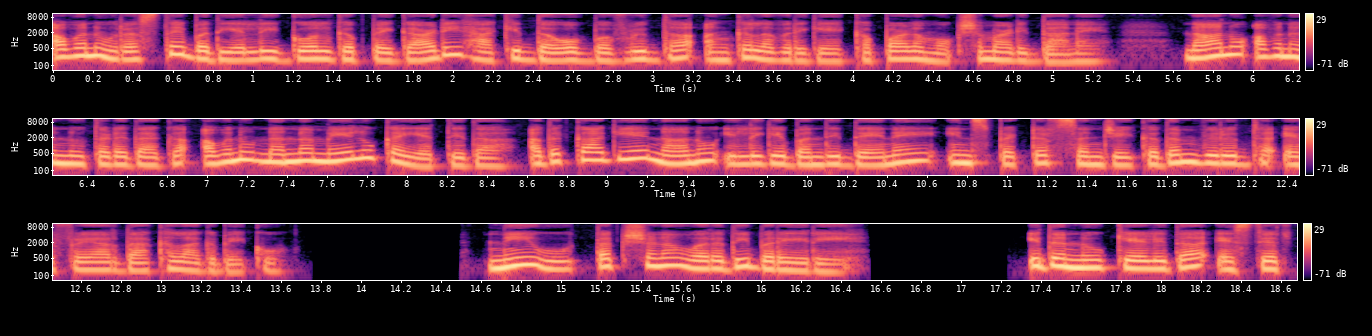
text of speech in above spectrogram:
ಅವನು ರಸ್ತೆ ಬದಿಯಲ್ಲಿ ಗೋಲ್ಗಪ್ಪೆ ಗಾಡಿ ಹಾಕಿದ್ದ ಒಬ್ಬ ವೃದ್ಧ ಅಂಕಲ್ ಅವರಿಗೆ ಕಪಾಳ ಮೋಕ್ಷ ಮಾಡಿದ್ದಾನೆ. ನಾನು ಅವನನ್ನು ತಡೆದಾಗ ಅವನು ನನ್ನ ಮೇಲೂ ಕೈ ಎತ್ತಿದ. ಅದಕ್ಕಾಗಿಯೇ ನಾನು ಇಲ್ಲಿಗೆ ಬಂದಿದ್ದೇನೆ, ಇನ್ಸ್ಪೆಕ್ಟರ್ ಸಂಜಯ್ ಕದಂ ವಿರುದ್ಧ ಎಫ್ಐಆರ್ ದಾಖಲಾಗಬೇಕು. ನೀವು ತಕ್ಷಣ ವರದಿ ಬರೆಯಿರಿ. ಇದನ್ನು ಕೇಳಿದ ಎಸ್ಎಚ್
